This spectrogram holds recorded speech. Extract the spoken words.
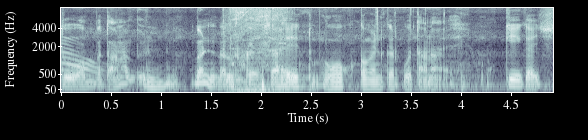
तो अब बताना बंडल कैसा है तुम लोगों को कमेंट करके बताना है। ओके गाइस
